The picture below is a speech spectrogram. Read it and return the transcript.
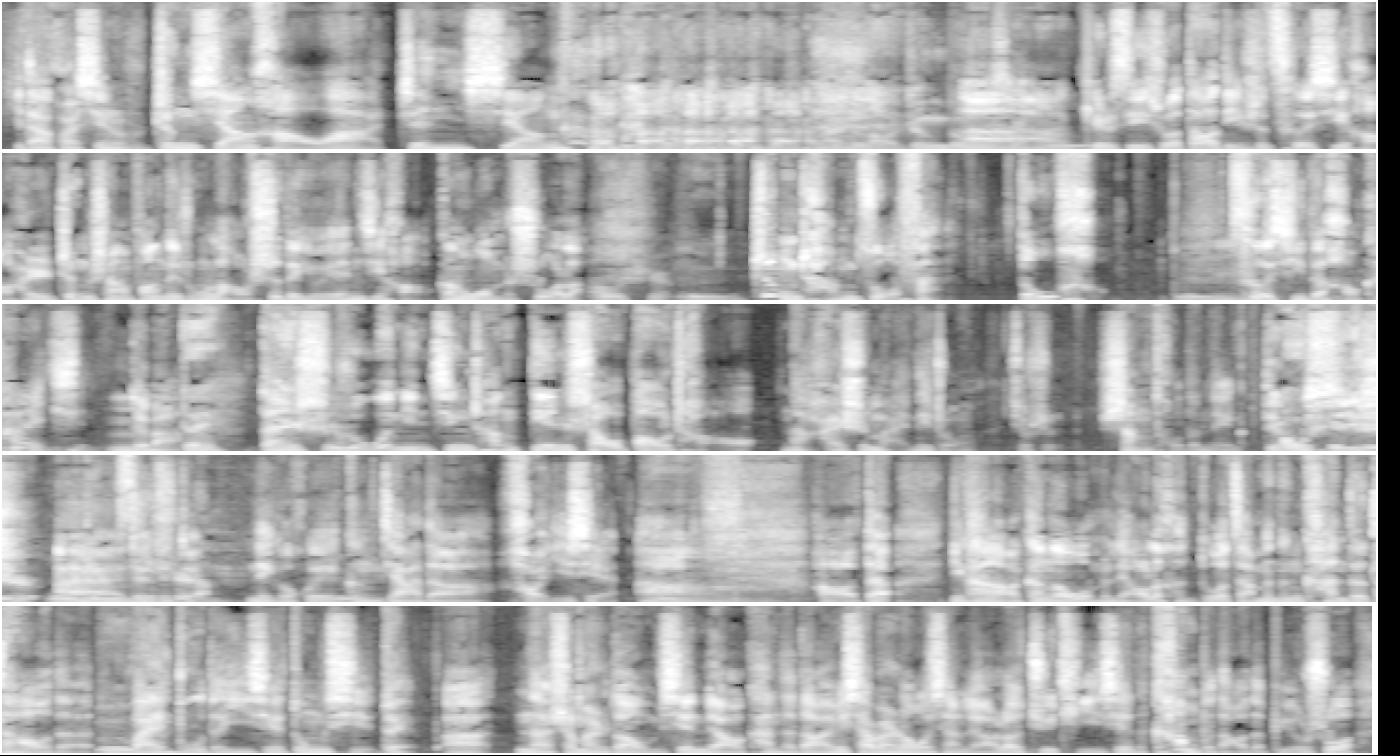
一大块新手说蒸箱好啊，真香。看来是老蒸东西啊啊。，QC 说到底是侧吸好还是正上方那种老式的油烟机好？刚刚我们说了，欧式，嗯，正常做饭都好。侧吸的好看一些，对吧？对。但是如果您经常颠勺爆炒，那还是买那种就是上头的那个。顶欧式哎，对对对那个会更加的好一些啊。好的，你看啊，刚刚我们聊了很多咱们能看得到的外部的一些东西，对啊。那上半时段我们先聊看得到，因为下半时段我想聊聊具体一些看不到的，比如说。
